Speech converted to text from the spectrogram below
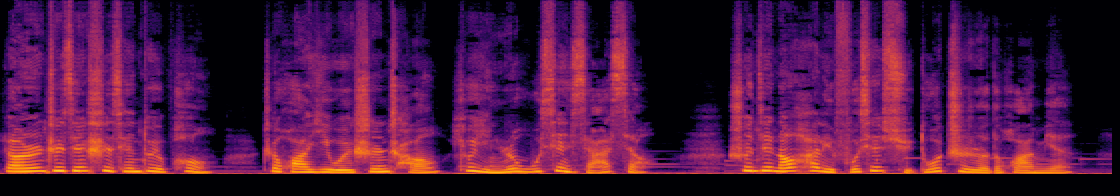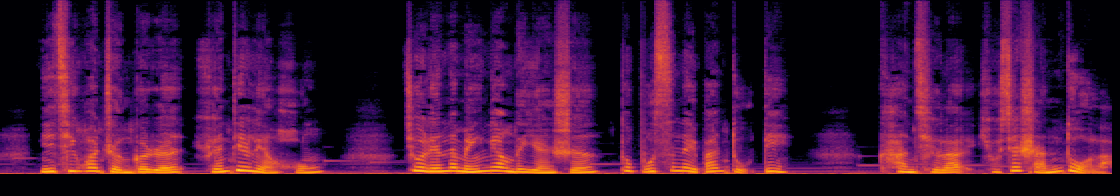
两人之间视线对碰，这话意味深长又引人无限遐想，瞬间脑海里浮现许多炙热的画面，倪清欢整个人原地脸红，就连那明亮的眼神都不似那般笃定，看起来有些闪躲了。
